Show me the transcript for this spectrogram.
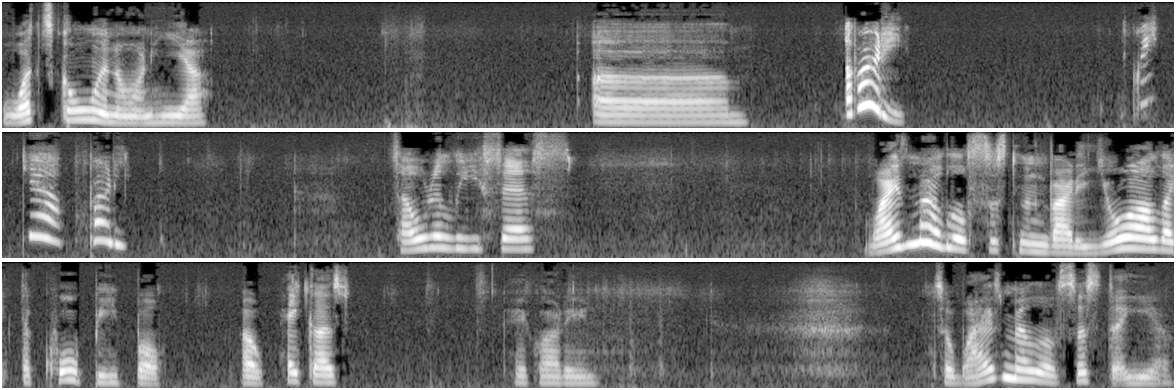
What's going on here? Um, A party! Yeah, party. Totally, sis. why is my little sister invited? You're all like the cool people. Oh, hey, cuz. Hey, Clawdeen. So why is my little sister here?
